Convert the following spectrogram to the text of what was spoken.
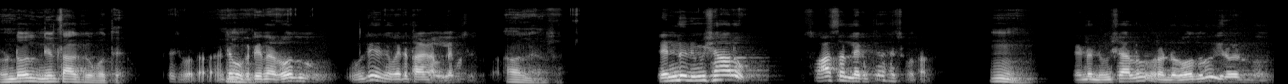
రెండు రోజులు నీళ్ళు తాగకపోతే. చచ్చిపోతాడు. అంటే ఒకటిన్నర రోజు ఉండి వెంట తాగాలి లేకపోతే చచ్చిపోతాడు. సార్. రెండు నిమిషాలు శ్వాసలు లేకపోతే చచ్చిపోతాడు. రెండు నిమిషాలు రెండు రోజులు ఇరవై రెండు రోజులు.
